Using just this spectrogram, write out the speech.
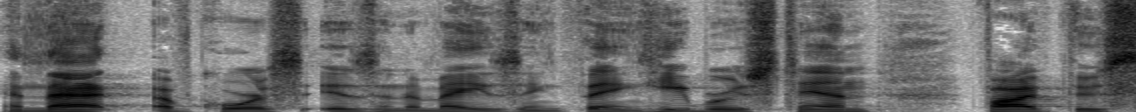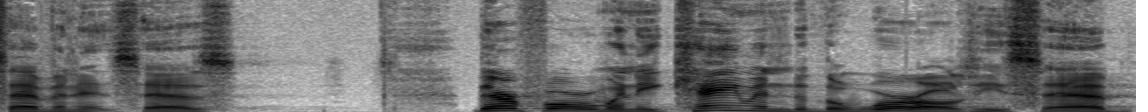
And that, of course, is an amazing thing. Hebrews 10 5 through 7, it says, Therefore, when he came into the world, he said,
